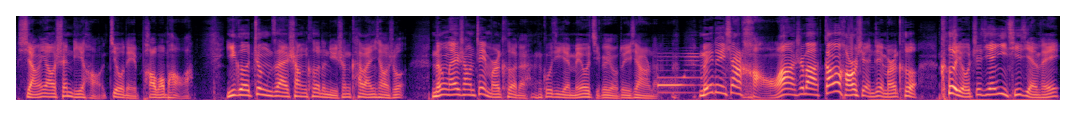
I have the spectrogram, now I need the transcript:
想要身体好就得跑跑跑啊。一个正在上课的女生开玩笑说：“能来上这门课的，估计也没有几个有对象的。没对象好啊，是吧？刚好选这门课，课友之间一起减肥，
